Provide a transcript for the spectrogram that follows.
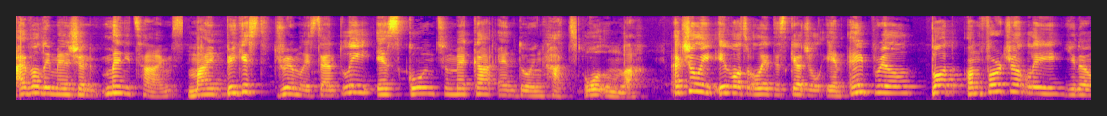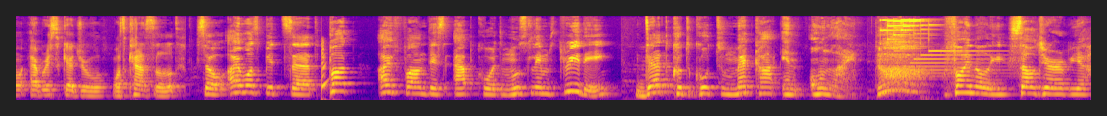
I've already mentioned many times, my biggest dream recently is going to Mecca and doing Hajj, or Umrah. Actually, it was already scheduled in April, but unfortunately, you know, every schedule was cancelled. So I was a bit sad, but I found this app called Muslim 3D that could go to Mecca in online. Finally, Saudi Arabia.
